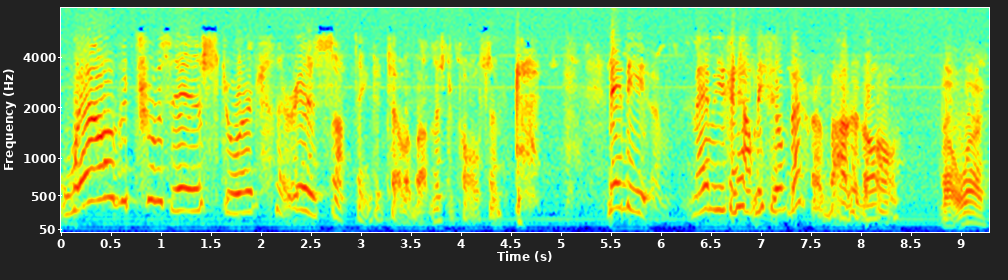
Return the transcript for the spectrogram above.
Well, the truth is, Stuart, there is something to tell about Mr. Paulson. Maybe, maybe you can help me feel better about it all. But what?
